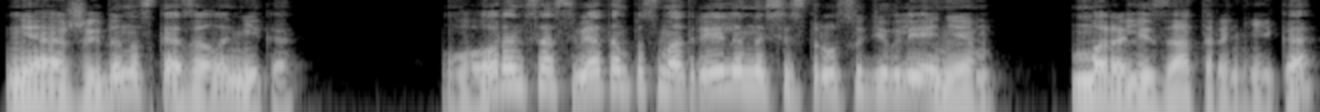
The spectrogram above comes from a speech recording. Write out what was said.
Неожиданно сказала Ника. Лорен со Святом посмотрели на сестру с удивлением. Морализатор Ника?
